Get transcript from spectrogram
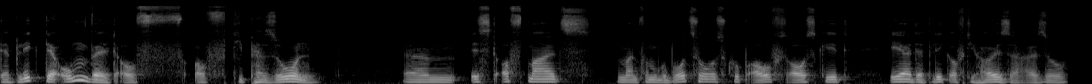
Der Blick der Umwelt auf, auf die Person ähm, ist oftmals, wenn man vom Geburtshoroskop auf, ausgeht, eher der Blick auf die Häuser. Also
